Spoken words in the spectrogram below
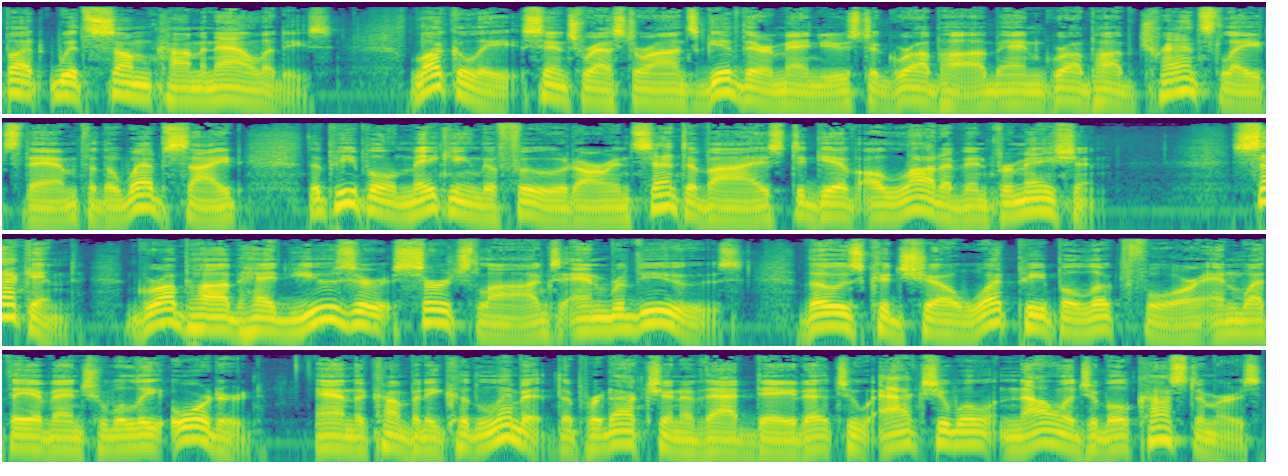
but with some commonalities. Luckily, since restaurants give their menus to Grubhub and Grubhub translates them for the website, the people making the food are incentivized to give a lot of information. Second, Grubhub had user search logs and reviews. Those could show what people looked for and what they eventually ordered and the company could limit the production of that data to actual knowledgeable customers,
